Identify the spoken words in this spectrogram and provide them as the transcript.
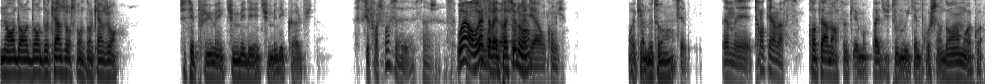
Non, dans, dans, dans 15 jours, je pense, dans 15 jours. Je sais plus, mec, tu me mets des, tu me mets des cols, putain. Parce que franchement, c'est- putain, je- Ouais, en vrai, ça va être passionnant. hein. d'aller à Hong Kong. Ouais, calme-toi. hein. Non, mais 31 mars. 31 mars, ok, bon, pas du tout le week-end prochain, dans un mois, quoi.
